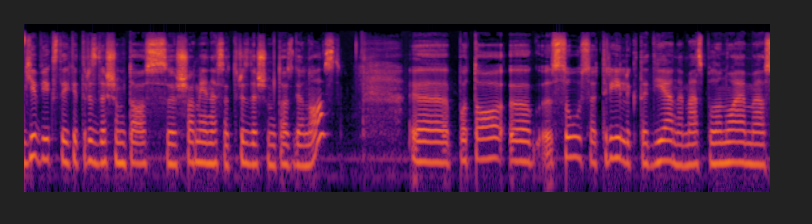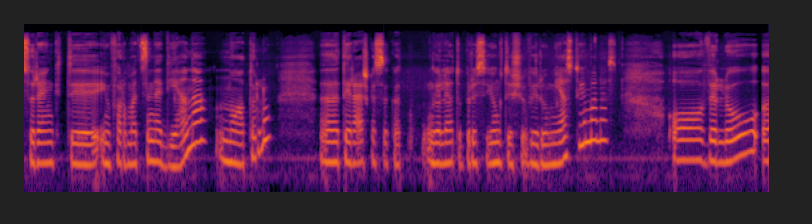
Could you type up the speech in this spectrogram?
ji vyksta iki 30 šio mėnesio 30 dienos. Po to sausio 13 dieną mes planuojame surenkti informacinę dieną nuotoliu. Tai reiškia, kad galėtų prisijungti iš įvairių miestų įmonės o vėliau e,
